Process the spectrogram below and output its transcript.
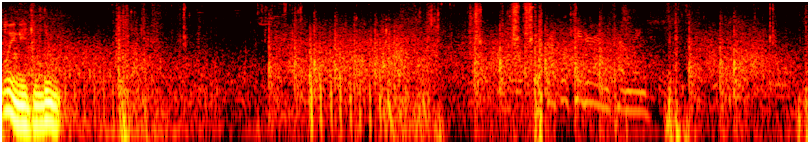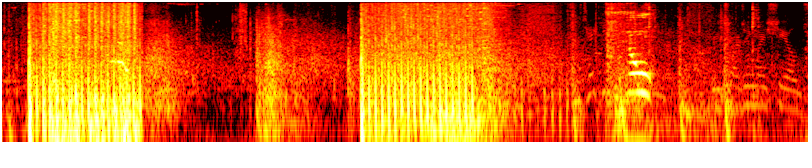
We need to loot. Replicator incoming. I'm taking No! recharging my shields.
